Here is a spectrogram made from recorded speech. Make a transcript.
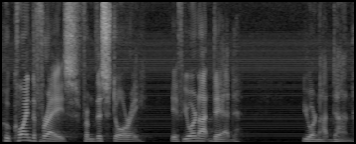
who coined the phrase from this story if you're not dead, you're not done.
